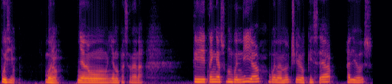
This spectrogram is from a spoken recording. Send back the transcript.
Pues sí. Bueno, ya no, ya no pasa nada. Que tengas un buen día, buena noche, lo que sea. Adiós.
